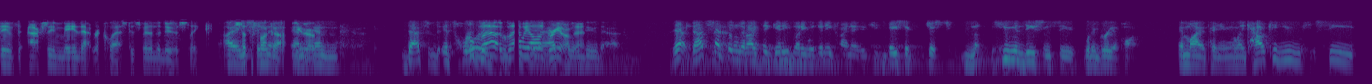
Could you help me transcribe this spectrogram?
they've actually made that request. It's been in the news. Like I shut the fuck up. and, you know. and that's it's Well, horrible. glad- for glad we all agree on that. Do that. Yeah, that's something that I think anybody with any kind of basic just human decency would agree upon, in my opinion. Like, how can you see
